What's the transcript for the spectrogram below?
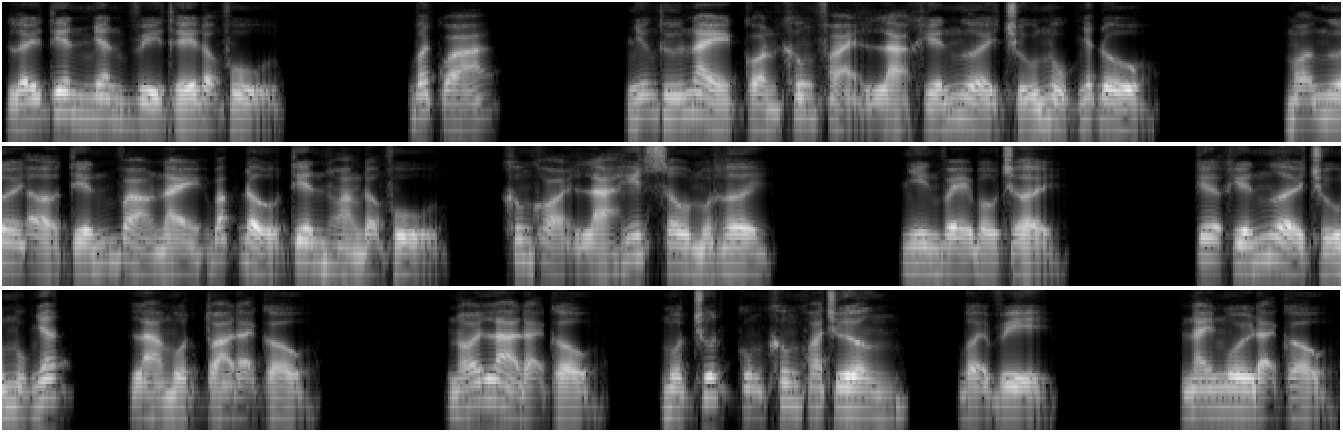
Lấy tiên nhân vì thế động phủ. Bất quá. Những thứ này còn không phải là khiến người chú mục nhất đồ. Mọi người ở tiến vào này bắt đầu tiên hoàng động phủ, không khỏi là hít sâu một hơi. Nhìn về bầu trời. Kia khiến người chú mục nhất, là một tòa đại cầu. Nói là đại cầu, một chút cũng không khoa trương, bởi vì nay ngôi đại cầu.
